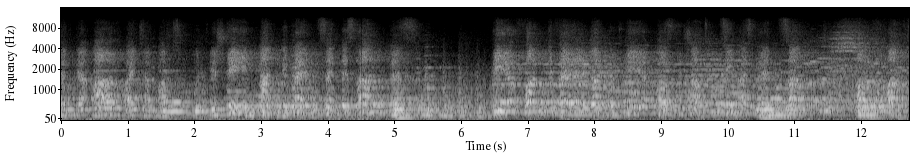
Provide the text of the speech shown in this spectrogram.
Pfosten der Arbeitermacht und wir stehen an den Grenzen des Landes. Wir von den Feldern und wir aus dem Schacht sind als Grenzer auf Macht.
